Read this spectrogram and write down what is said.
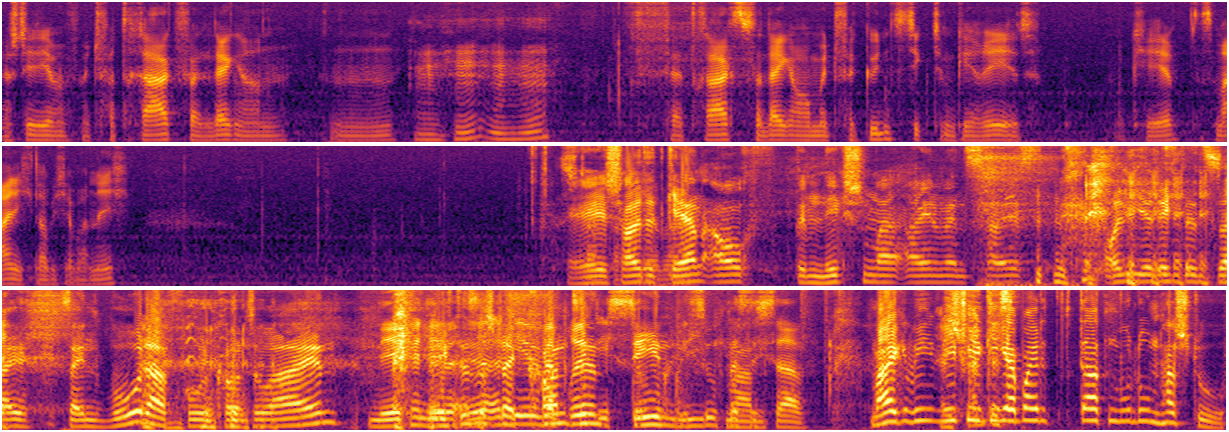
da steht hier mit Vertrag verlängern. Hm. Mhm, mhm. Vertragsverlängerung mit vergünstigtem Gerät. Okay, das meine ich, glaube ich, aber nicht. Das stand Ey, doch schaltet hier, gern auch beim nächsten Mal ein, wenn es heißt, Olli richtet sein, sein Vodafone-Konto ein. Nee, könnt ihr, das ist äh, der okay, überbrückt, Content, ich such, den ich such, man. ich's hab. Mike, wie, wie Ich viel Gigabyte Datenvolumen hast du?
